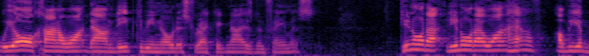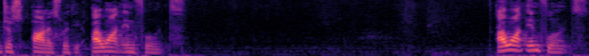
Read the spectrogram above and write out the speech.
We all kind of want down deep to be noticed, recognized, and famous. Do you know what I, do you know what I want to have? I'll be just honest with you. I want influence. I want influence.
